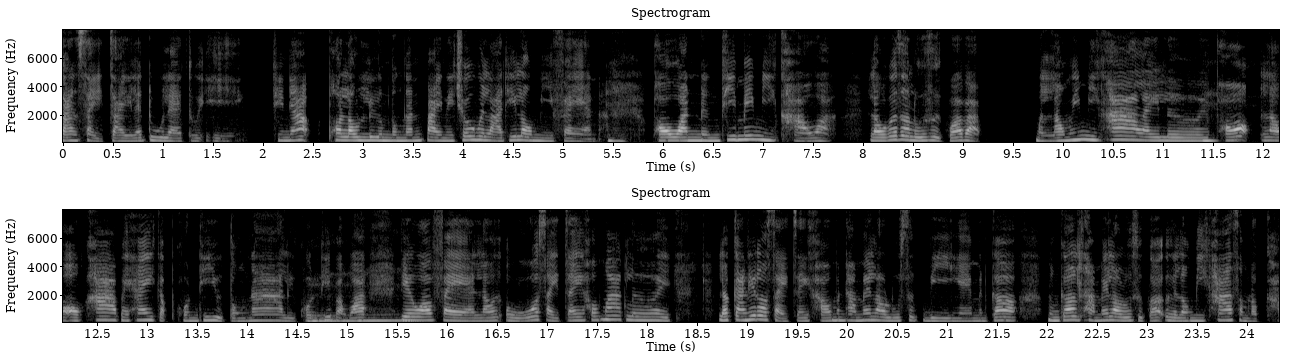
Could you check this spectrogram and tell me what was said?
การใส่ใจและดูแลตัวเอง ทีเนี้ยพอเราลืมตรงนั้นไปในช่วงเวลาที่เรามีแฟนอะอืม พอวันหนึ่งที่ไม่มีเขาอะ เราก็จะรู้สึกว่าแบบ เหมือนเราไม่มีค่าอะไรเลยอืมเพราะเราเอาค่าไปให้กับคนที่อยู่ตรงหน้าหรือคอืนที่แบบว่า เรียกมว่าแฟนแล้วโอ้โฮใส่ใจเขามากเลย แล้วการที่เราใส่ใจเขามันทำให้เรารู้สึกดีไง มันก็มันก็ทำให้เรารู้สึกว่าเออเรามีค่าสำหรับเข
